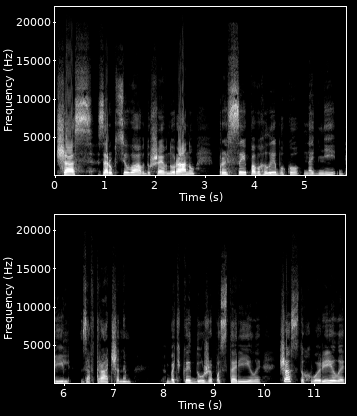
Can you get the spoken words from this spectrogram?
Час зарубцював душевну рану, присипав глибоко на дні біль за втраченим. Батьки дуже постаріли, часто хворіли,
